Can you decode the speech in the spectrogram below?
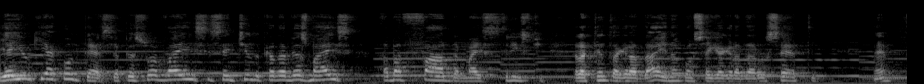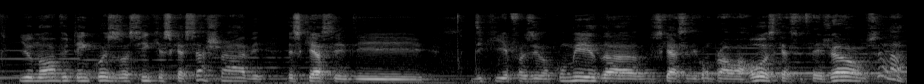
E aí o que acontece? A pessoa vai se sentindo cada vez mais abafada, mais triste. Ela tenta agradar e não consegue agradar o sete. Né? E o nove tem coisas assim que esquece a chave, esquece de, de que ia fazer uma comida, esquece de comprar o arroz, esquece o feijão, sei lá.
